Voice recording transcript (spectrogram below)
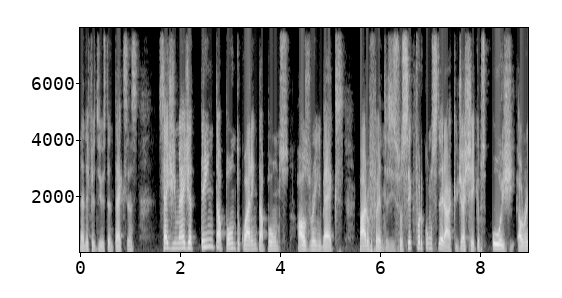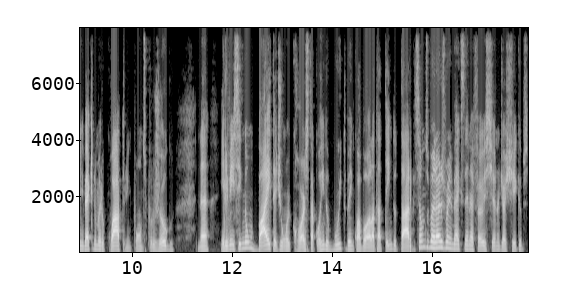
né? Defesa do Houston Texans. cede em média 30.40 pontos aos running backs para o Fantasy. Se você for considerar que o Josh Jacobs hoje é o running back número 4 em pontos por jogo, né? Ele vem sendo um baita de um workhorse, tá correndo muito bem com a bola, tá tendo targets, é um dos melhores running backs da NFL esse ano, o Josh Jacobs,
